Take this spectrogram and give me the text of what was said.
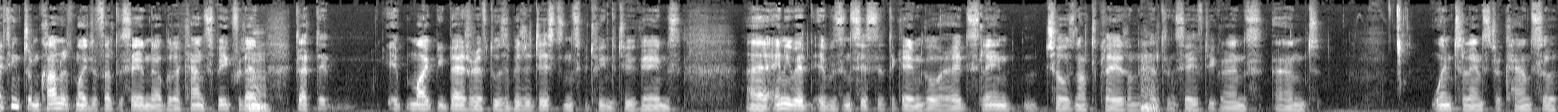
I think Drumconrath might have felt the same now, but I can't speak for them. Mm. That it, it might be better if there was a bit of distance between the two games. Uh, anyway, it was insisted the game go ahead. Slane chose not to play it on Mm. health and safety grounds and went to Leinster Council,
